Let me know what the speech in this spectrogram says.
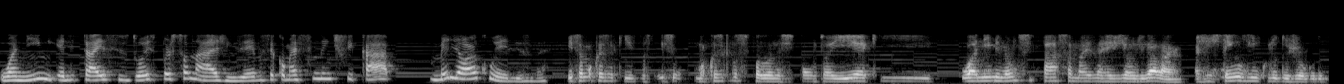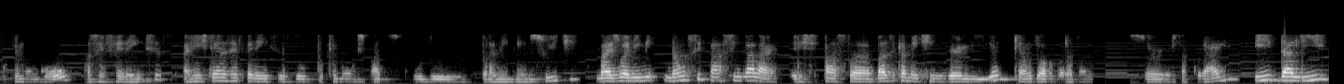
o anime, ele traz esses dois personagens, e aí você começa a se identificar melhor com eles, né? Isso é uma coisa que, isso, uma coisa que você falou nesse ponto aí é que o anime não se passa mais na região de Galar. A gente tem o vínculo do jogo do Pokémon GO, as referências. A gente tem as referências do Pokémon Espada e Escudo para Nintendo Switch. Mas o anime não se passa em Galar. Ele se passa basicamente em Vermilion, que é onde é o laboratório do Sr. Sakuragi. E dali,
